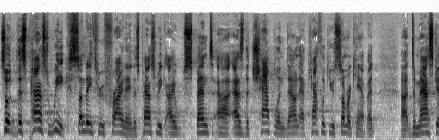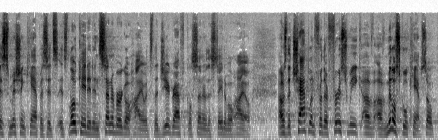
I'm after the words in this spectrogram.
so this past week, Sunday through Friday, this past week I spent uh, as the chaplain down at Catholic Youth Summer Camp at uh, Damascus Mission Campus. It's, it's located in Centerburg, Ohio. It's the geographical center of the state of Ohio. I was the chaplain for their first week of, of middle school camp. So,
